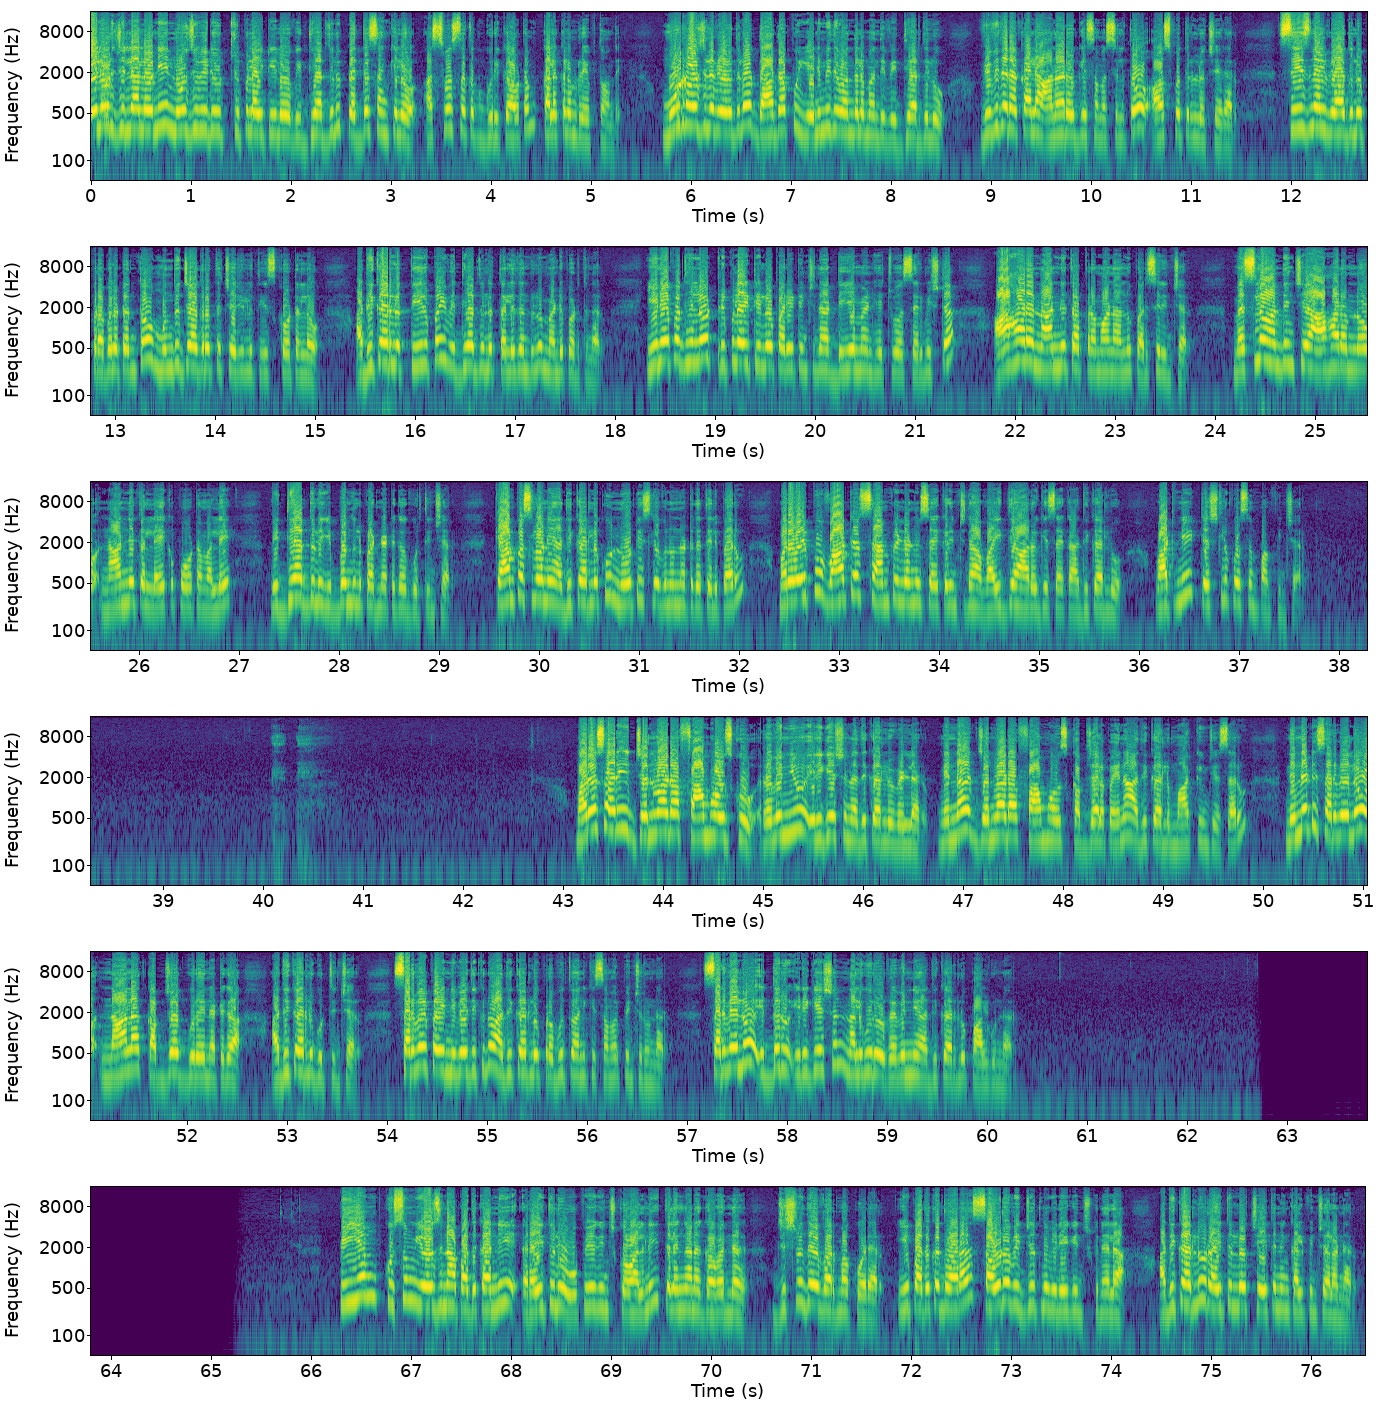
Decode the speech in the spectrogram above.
ఏలూరు జిల్లాలోని నూజివీడు ట్రిపుల్ ఐటీలో విద్యార్థులు పెద్ద సంఖ్యలో అస్వస్థతకు గురికావడం కలకలం రేపుతోంది. మూడు రోజుల వ్యవధిలో దాదాపు ఎనిమిది వందల మంది విద్యార్థులు వివిధ రకాల అనారోగ్య సమస్యలతో ఆసుపత్రుల్లో చేరారు. సీజనల్ వ్యాధులు ప్రబలటంతో ముందు జాగ్రత్త చర్యలు తీసుకోవడంలో అధికారుల తీరుపై విద్యార్థుల తల్లిదండ్రులు మండిపడుతున్నారు. ఈ నేపథ్యంలో ట్రిపుల్ ఐటీలో పర్యటించిన డిఎం అండ్ హెచ్ఓ శర్మిష్ట ఆహార నాణ్యత ప్రమాణాలను పరిశీలించారు. మెస్లో అందించే ఆహారంలో నాణ్యత లేకపోవటం వల్లే విద్యార్థులు ఇబ్బందులు పడినట్టుగా గుర్తించారు. క్యాంపస్లోని అధికారులకు నోటీసులు ఇవ్వనున్నట్టుగా తెలిపారు. మరోవైపు వాటర్ శాంపిళ్ళను సేకరించిన వైద్య ఆరోగ్య శాఖ అధికారులు వాటిని టెస్టుల కోసం పంపించారు. మరోసారి జన్వాడ ఫామ్ హౌస్కు రెవెన్యూ ఇరిగేషన్ అధికారులు వెళ్ళారు. నిన్న జన్వాడ ఫామ్ హౌస్ కబ్జాలపైన అధికారులు మార్కింగ్ చేశారు. నిన్నటి సర్వేలో నాలా కబ్జాకు గురైనట్టుగా అధికారులు గుర్తించారు. సర్వేపై నివేదికను అధికారులు ప్రభుత్వానికి సమర్పించనున్నారు. సర్వేలో ఇద్దరు ఇరిగేషన్ నలుగురు రెవెన్యూ అధికారులు పాల్గొన్నారు. కుసుమ్ యోజన పథకాన్ని రైతులు ఉపయోగించుకోవాలని తెలంగాణ గవర్నర్ జిష్ణుదేవ్ వర్మ కోరారు. ఈ పథకం ద్వారా సౌర విద్యుత్ను వినియోగించుకునేలా అధికారులు రైతుల్లో చైతన్యం కల్పించాలన్నారు.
